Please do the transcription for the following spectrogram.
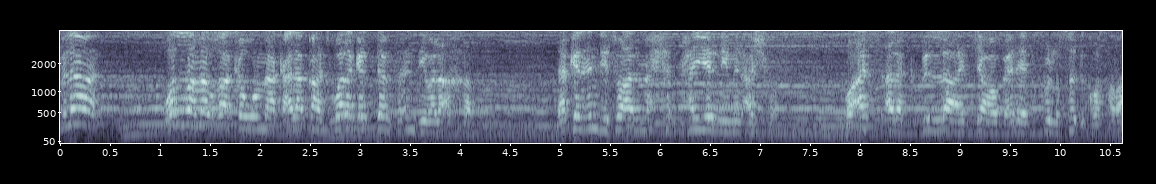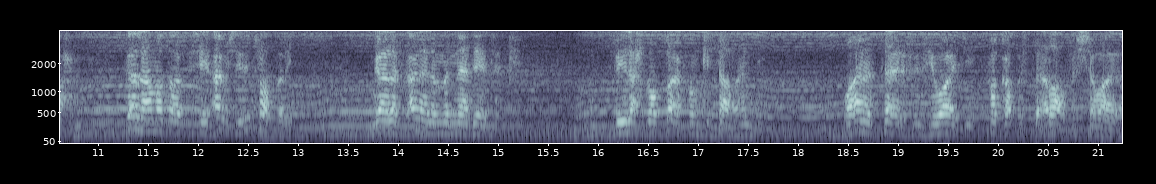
فلان. والله ما أبغى أكون معك علاقات ولا قدمت عندي ولا أخرت. لكن عندي سؤال محيرني من اشهر وأسألك بالله تجاوب عليه بكل صدق وصراحة. قال لها ما طلبت شيء. أبشري تفضلي. قالت أنا لما ناديتك في لحظة ضعف وانكسار عندي وأنا تعرف إن هوايتي فقط استعراض في الشوارع.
